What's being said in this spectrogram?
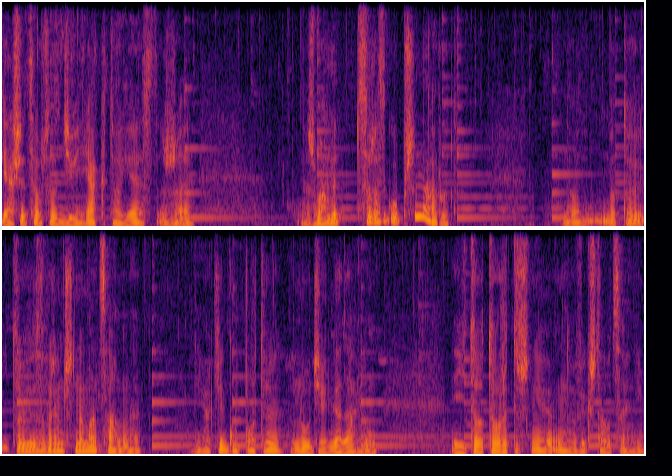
ja się cały czas dziwię, jak to jest, że, że mamy coraz głupszy naród. No, bo to, to jest wręcz namacalne. Jakie głupoty ludzie gadają. I to teoretycznie wykształceni.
